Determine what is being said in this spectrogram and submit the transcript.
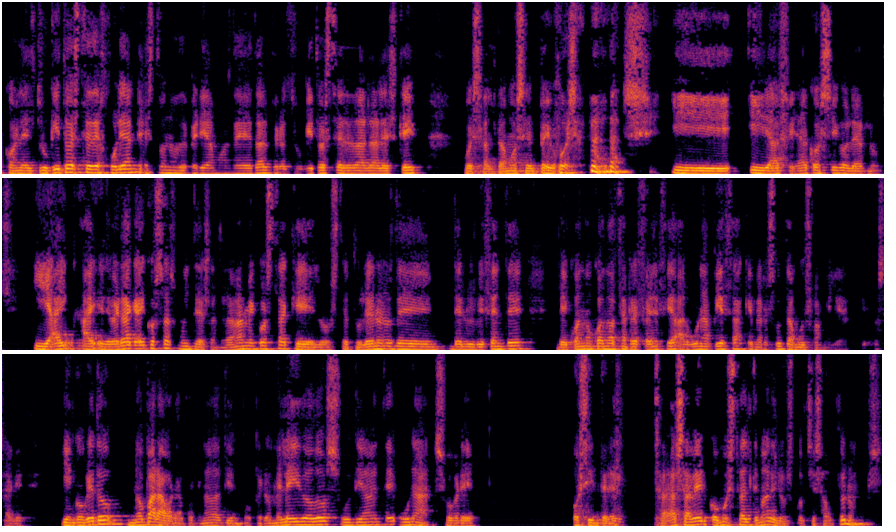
con el truquito este de Julián, esto no deberíamos de tal, pero el truquito este de darle al escape, pues saltamos el paywall y, y al final consigo leerlo. Y hay, hay, de verdad que hay cosas muy interesantes. Además me consta que los tetuleros de, de Luis Vicente de cuando en cuando hacen referencia a alguna pieza que me resulta muy familiar. O sea que, y en concreto, no para ahora, porque no da tiempo, pero me he leído dos últimamente, una sobre, os interesará saber cómo está el tema de los coches autónomos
